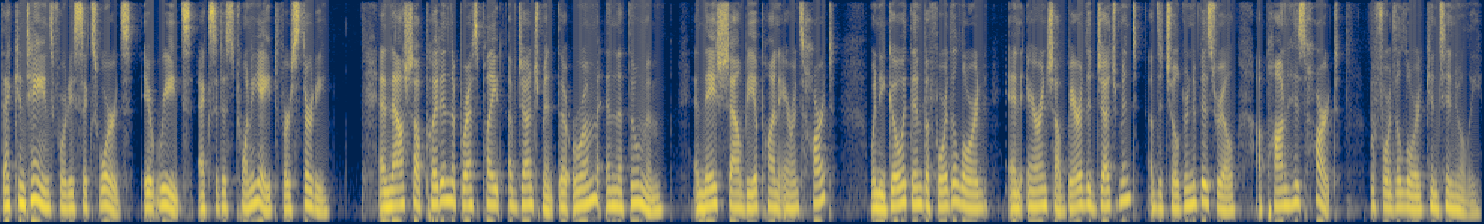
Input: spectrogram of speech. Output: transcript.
that contains 46 words. It reads Exodus 28, verse 30. And thou shalt put in the breastplate of judgment the Urim and the Thummim, and they shall be upon Aaron's heart when he goeth in before the Lord and Aaron shall bear the judgment of the children of Israel upon his heart before the Lord continually.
